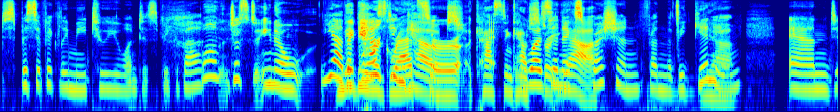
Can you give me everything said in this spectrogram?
specifically me too you want to speak about Well, just you know, yeah maybe the casting regrets couch or casting couch was story. an yeah. expression from the beginning and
